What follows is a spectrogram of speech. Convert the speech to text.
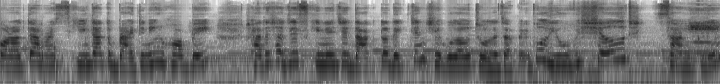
করাতে আমার স্কিনটা তো ব্রাইটেনিং হবেই, সাথে সাথে স্কিনের যে দাগটা দেখছেন, সেগুলোও চলে যাবে। ফুল ইউভি শিল্ড সানক্রিম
